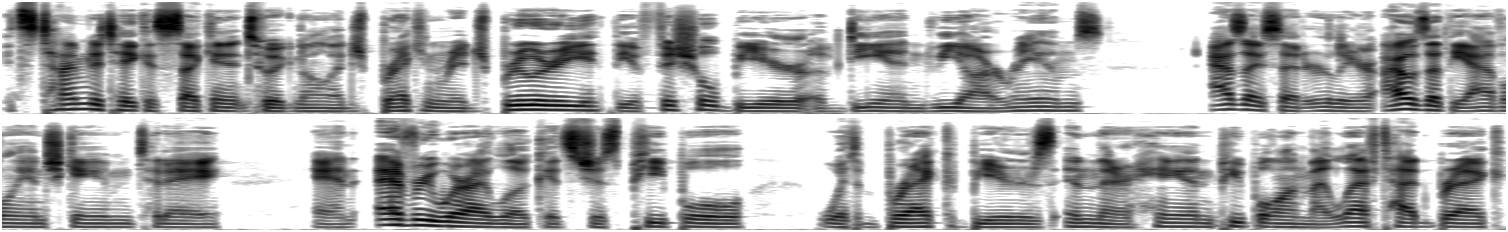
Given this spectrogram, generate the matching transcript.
It's time to take a second to acknowledge Breckenridge Brewery, the official beer of DNVR Rams. As I said earlier, I was at the Avalanche game today, and everywhere I look, it's just people with Breck beers in their hand. People on my left had Breck,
